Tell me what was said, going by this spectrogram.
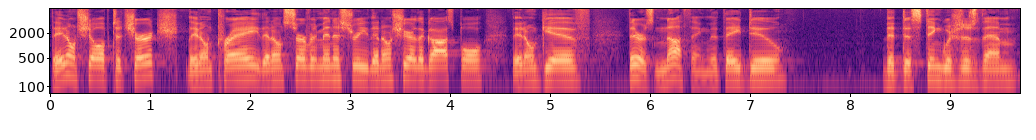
They don't show up to church. They don't pray. They don't serve in ministry. They don't share the gospel. They don't give. There's nothing that they do that distinguishes them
